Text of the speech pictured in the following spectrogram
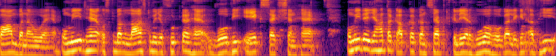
फॉर्म बना हुआ है। उम्मीद है उसके बाद लास्ट में जो फुटर है वो भी एक सेक्शन है। उम्मीद है यहाँ तक आपका कंसेप्ट क्लियर हुआ होगा लेकिन अभी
